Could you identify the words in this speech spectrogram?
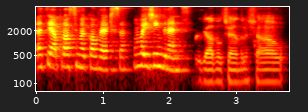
Até à próxima conversa. Um beijinho grande. Obrigado, Alexandra. Tchau.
